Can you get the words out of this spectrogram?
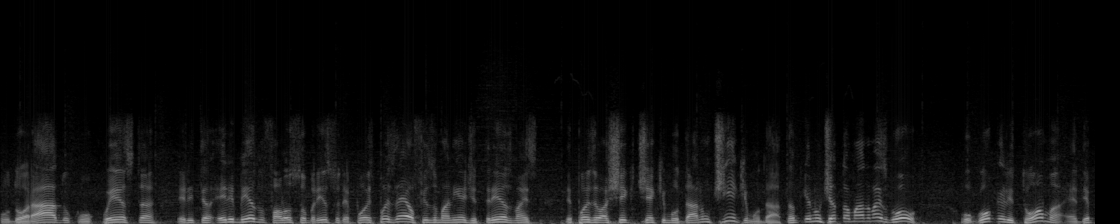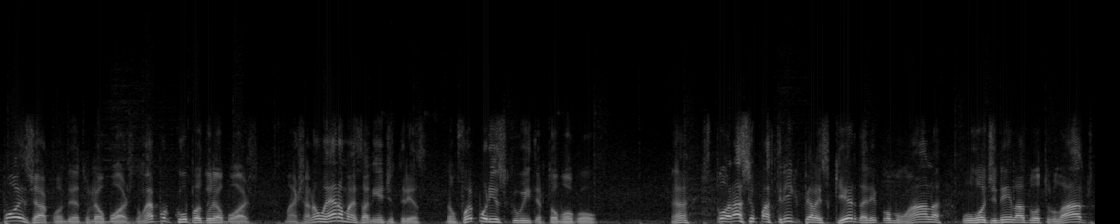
O Dourado com o Cuesta. Ele, te... ele mesmo falou sobre isso depois. Pois é, eu fiz uma linha de três, mas depois eu achei que tinha que mudar. Não tinha que mudar, tanto que ele não tinha tomado mais gol. O gol que ele toma é depois já, quando entra o Léo Borges. Não é por culpa do Léo Borges mas já não era mais a linha de três. Não foi por isso que o Inter tomou gol. Né? Explorasse o Patrick pela esquerda ali como um ala, o Rodinei lá do outro lado.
